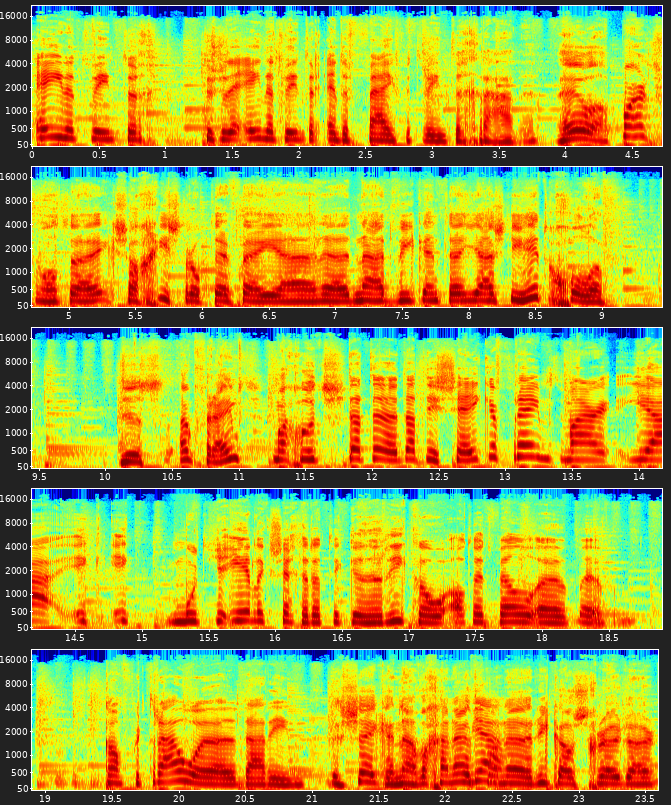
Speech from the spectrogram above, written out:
21, tussen de 21 en de 25 graden. Heel apart, want eh, ik zag gisteren op tv eh, eh, na het weekend juist die hittegolf. Dus ook vreemd, maar goed. Dat, dat is zeker vreemd, maar ja, ik, ik moet je eerlijk zeggen dat ik eh, Rico altijd wel eh, eh, kan vertrouwen daarin. Zeker, nou we gaan uit Ja. van Rico Schreuder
